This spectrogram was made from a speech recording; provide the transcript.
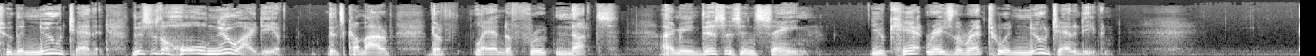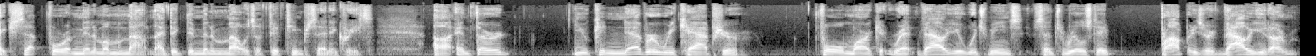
to the new tenant. This is a whole new idea that's come out of the land of fruit and nuts. I mean, this is insane. You can't raise the rent to a new tenant, even, except for a minimum amount. And I think the minimum amount was a 15% increase. Uh, and third, you can never recapture full market rent value, which means since real estate properties are valued on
